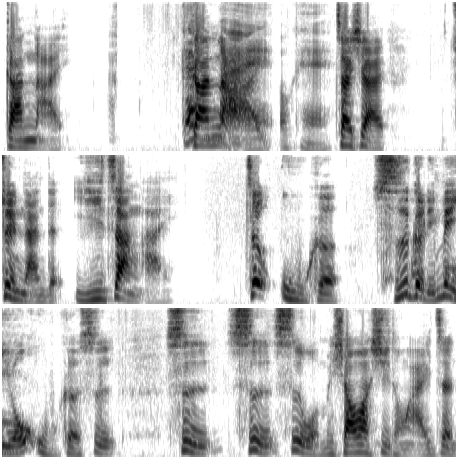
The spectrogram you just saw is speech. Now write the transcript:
肝癌，肝癌，OK，再下来最难的胰脏癌，这五个十个里面有五个是是是是我们消化系统癌症。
